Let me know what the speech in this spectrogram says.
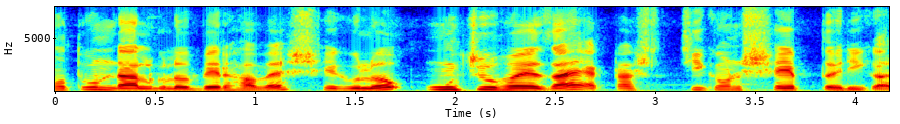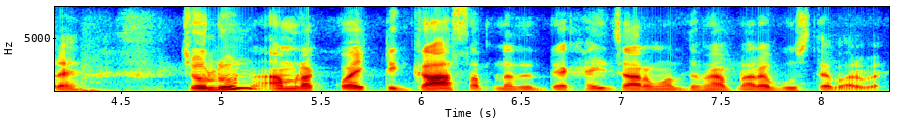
নতুন ডালগুলো বের হবে, সেগুলো উঁচু হয়ে যায়, একটা চিকন শেপ তৈরি করে। চলুন আমরা কয়েকটি গাছ আপনাদের দেখাই, যার মাধ্যমে আপনারা বুঝতে পারবেন।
